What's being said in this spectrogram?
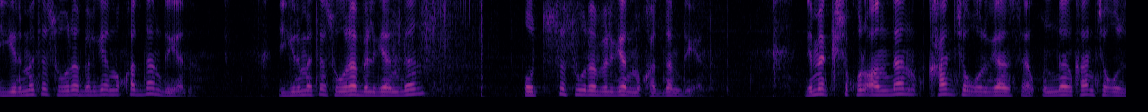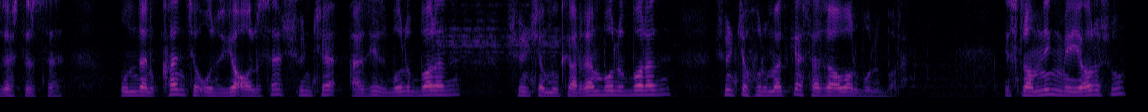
yigirmata sura bilgan muqaddam degani. Yigirmata sura bilgandan o'ttizta sura bilgan muqaddam degani. Demak kishi qur'ondan qancha o'rgansa undan qancha o'zlashtirsa undan qancha o'ziga olsa shuncha aziz bo'lib boradi shuncha mukarram bo'lib boradi shuncha hurmatga sazovor bo'lib boradi. Islomning me'yori shu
